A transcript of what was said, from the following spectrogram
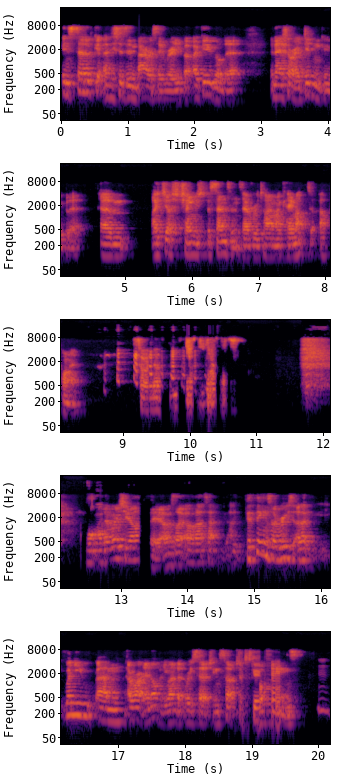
instead of this is embarrassing really, but I googled it. No, sorry, I didn't Google it. Um, I just changed the sentence every time I came up to, up on it. So I never. when she asked it, I was like, "Oh, that's that. the things I research. Like, when you um, are writing a novel, you end up researching such obscure things, mm.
